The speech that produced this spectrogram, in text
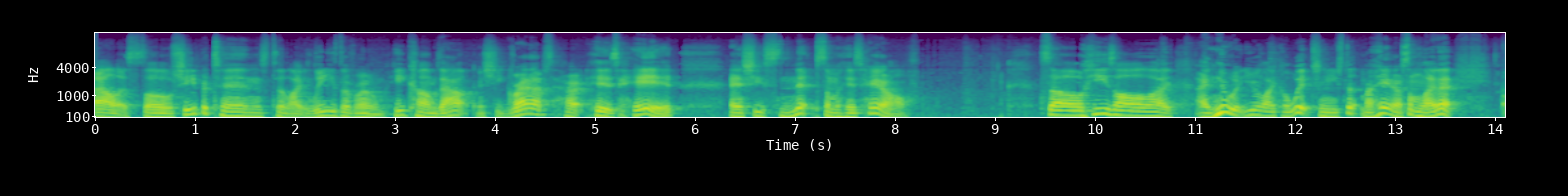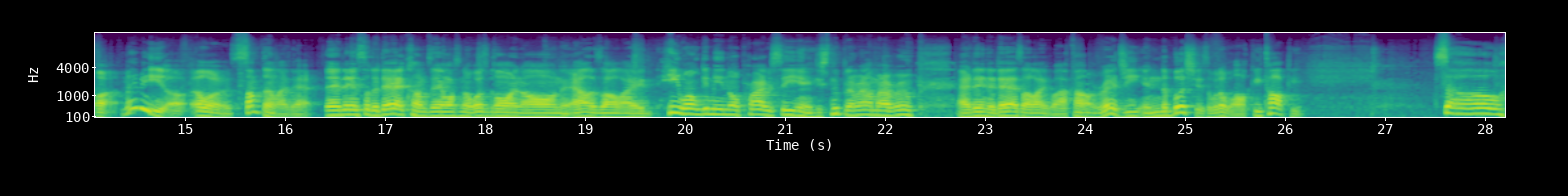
Alice. So she pretends to like leave the room. He comes out and she grabs her his head and she snips some of his hair off. So he's all like, I knew it, you're like a witch and you snipped my hair or something like that. Or maybe, uh, or something like that. And then so the dad comes in, wants to know what's going on. And Alice all like, he won't give me no privacy. And he's snooping around my room. And then the dad's all like, well, I found Reggie in the bushes with a walkie talkie. So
